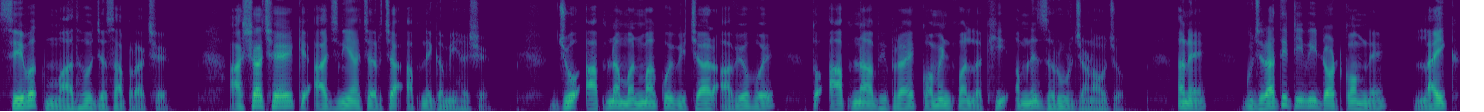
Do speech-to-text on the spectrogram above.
સેવક માધવ જસાપરા છે. આશા છે કે આજની આ ચર્ચા આપને ગમી હશે. જો આપના મનમાં કોઈ વિચાર આવ્યો હોય, તો આપના અભિપ્રાય કોમેન્ટમાં લખી અમને જરૂર જણાવજો. અને ગુજરાતી ટીવી ડોટ કોમને લાઇક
